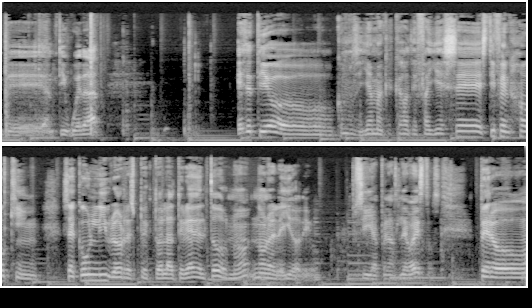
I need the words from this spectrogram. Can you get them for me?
de, antigüedad. Este tío, ¿cómo se llama? Que acaba de fallecer, Stephen Hawking, sacó un libro respecto a la teoría del todo, ¿no? No lo he leído, digo. Sí, apenas leo estos. Pero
